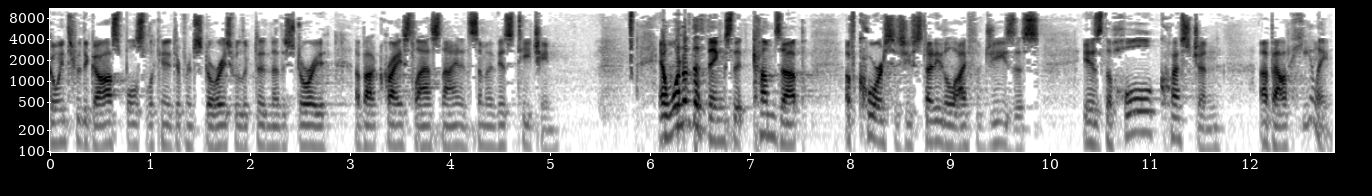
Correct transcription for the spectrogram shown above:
going through the Gospels, looking at different stories. We looked at another story about Christ last night and some of his teaching. And one of the things that comes up, of course, as you study the life of Jesus, is the whole question about healing.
